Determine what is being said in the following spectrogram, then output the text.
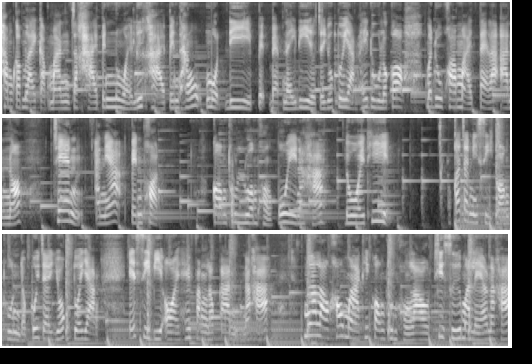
ทำกำไรกับมันจะขายเป็นหน่วยหรือขายเป็นทั้งหมดดีเป็นแบบไหนดีเดี๋ยวจะยกตัวอย่างให้ดู แล้วก็มาดูความหมายแต่ละอันเนาะเช่น อันเนี้ยเป็นพอร์ตกองทุนรวมของปุ้ยนะคะ โดยที่ก็จะมี 4 กองทุน เดี๋ยวปุ้ยจะยกตัวอย่าง SCB Oil ให้ฟังแล้วกันนะคะ เมื่อเราเข้ามาที่กองทุนของเราที่ซื้อมาแล้วนะคะ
